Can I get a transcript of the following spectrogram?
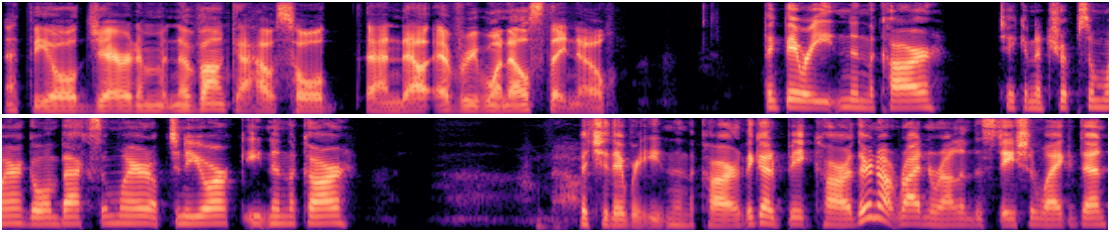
at the old Jared and Ivanka household and uh, everyone else they know. Think they were eating in the car, taking a trip somewhere, going back somewhere up to New York, eating in the car. Who knows? Bet you they were eating in the car. They got a big car. They're not riding around in the station wagon. Den.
